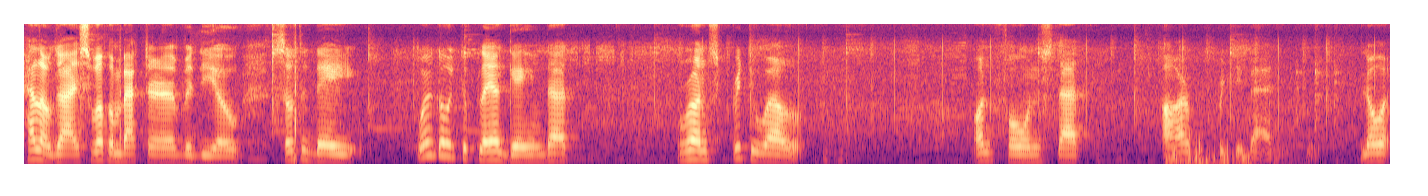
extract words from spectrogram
Hello guys, welcome back to our video. So today, we're going to play a game that runs pretty well on phones that are pretty bad. Low,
